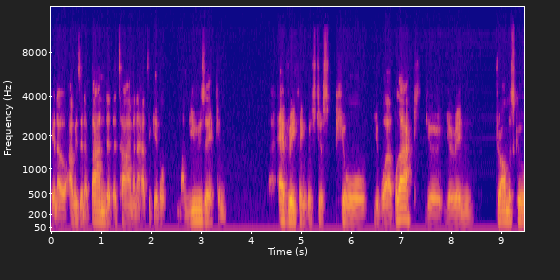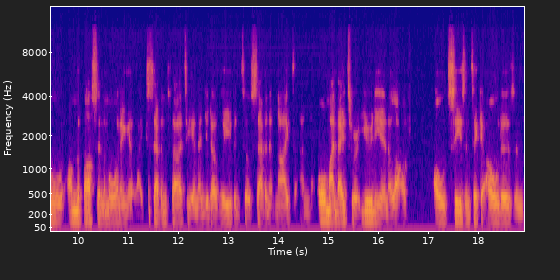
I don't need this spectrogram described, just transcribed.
you know, I was in a band at the time and I had to give up my music and everything was just pure. You wear black, you're, you're in drama school on the bus in the morning at like 7.30 and then you don't leave until 7 at night and all my mates were at uni and a lot of old season ticket holders and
